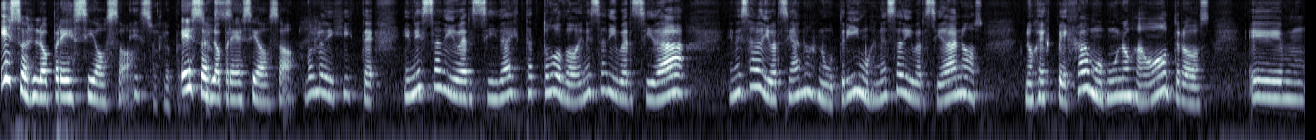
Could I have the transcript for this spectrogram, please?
Eso es lo precioso. Eso es lo precioso. Eso es lo precioso. Vos lo dijiste, en esa diversidad está todo, en esa diversidad, en esa diversidad nos nutrimos, en esa diversidad nos, nos espejamos unos a otros. Em,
